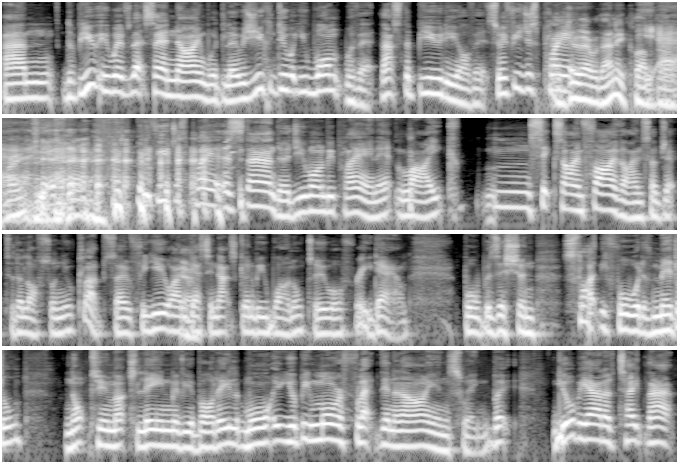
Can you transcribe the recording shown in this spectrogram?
Um, the beauty with let's say a nine wood Lou is you can do what you want with it. That's the beauty of it. So if you just play I it do that with any club, yeah, though, right? yeah. but if you just play it as standard, you want to be playing it like mm, six iron, five iron, subject to the lofts on your club. So for you, I'm Yeah. guessing that's going to be one or two or three down. Ball position slightly forward of middle, not too much lean with your body. More, you'll be more reflecting an iron swing, but you'll be able to take that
